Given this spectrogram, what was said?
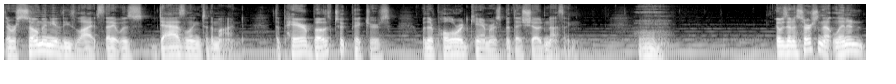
There were so many of these lights that it was dazzling to the mind. The pair both took pictures with their Polaroid cameras, but they showed nothing. Hmm. It was an assertion that Lennon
